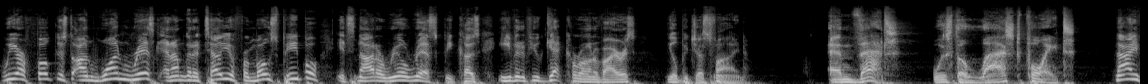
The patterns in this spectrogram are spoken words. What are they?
We are focused on one risk, and I'm going to tell you, for most people, it's not a real risk because even if you get coronavirus, you'll be just fine. And that was the last point. 9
